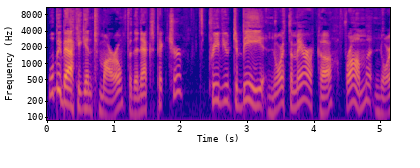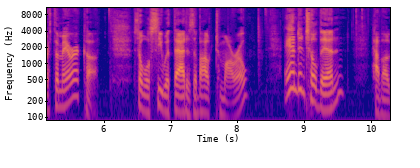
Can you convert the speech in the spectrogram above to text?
We'll be back again tomorrow for the next picture previewed to be North America from North America. So we'll see what that is about tomorrow. And until then, have a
